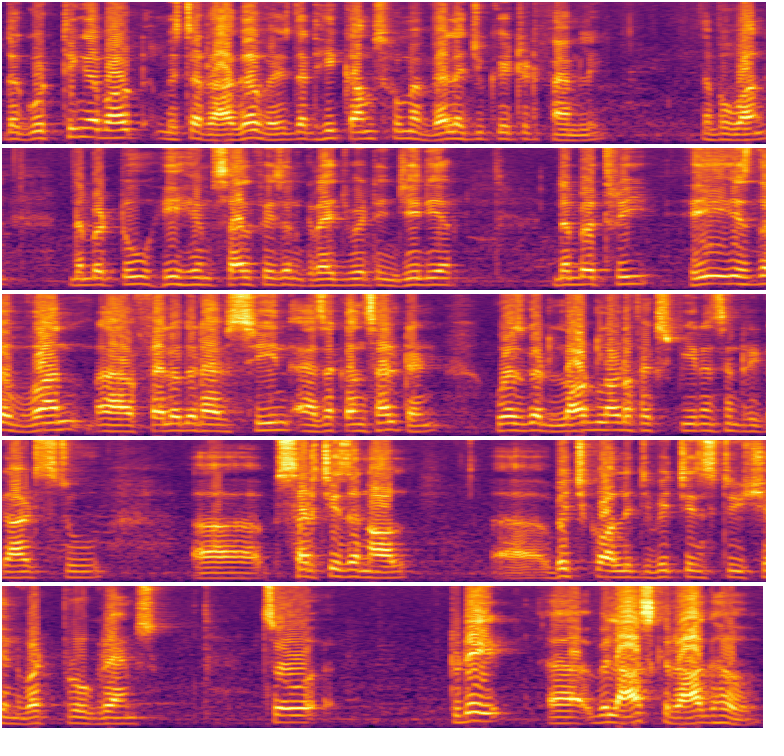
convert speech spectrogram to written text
the good thing about Mr. Raghav is that he comes from a well-educated family. Number one. Number two, he himself is a graduate engineer. Number three, he is the one uh, fellow that I have seen as a consultant who has got lot lot of experience in regards to uh, searches and all, uh, which college, which institution, what programs. So today uh, we'll ask Raghav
